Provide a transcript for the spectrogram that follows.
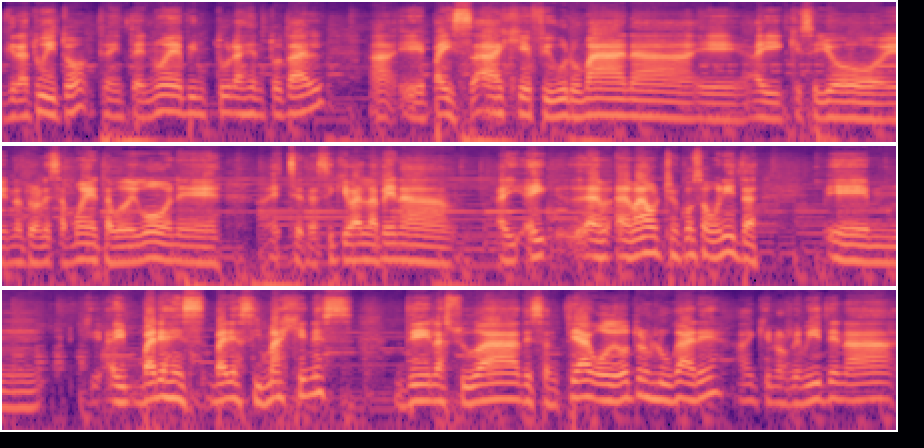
gratuito, 39 pinturas en total, ah, eh, paisaje, figura humana, eh, hay, qué sé yo, eh, naturaleza muerta, bodegones, etcétera. Así que vale la pena. Hay, hay además otra cosa bonita. hay varias, varias imágenes de la ciudad de Santiago, de otros lugares, ah, que nos remiten a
